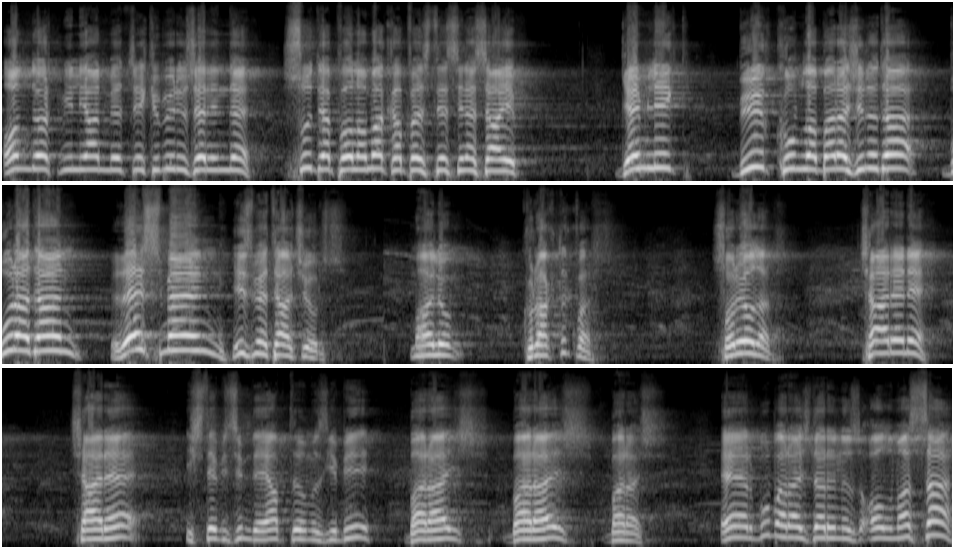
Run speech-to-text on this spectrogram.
14 milyon metrekübün üzerinde su depolama kapasitesine sahip Gemlik Büyük Kumla Barajı'nı da buradan resmen hizmete açıyoruz. Malum kuraklık var. Soruyorlar. Çare ne? Çare işte bizim de yaptığımız gibi baraj, baraj, baraj. Eğer bu barajlarınız olmazsa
